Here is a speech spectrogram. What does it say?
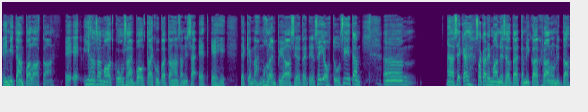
Ei mitään palaakaan ei, ei, ihan sama, ootko usein polttaa tai kuka tahansa, niin sä et ehi tekemään molempia asioita. Se johtuu siitä, ähm, sekä Sakari Manniselta että Mikael Granlundilta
